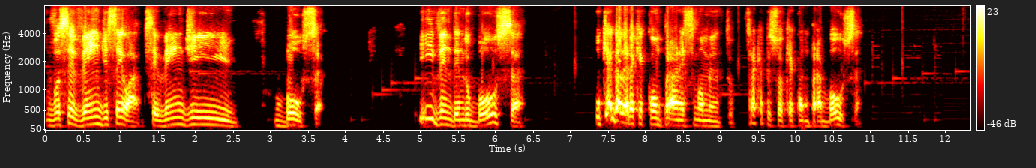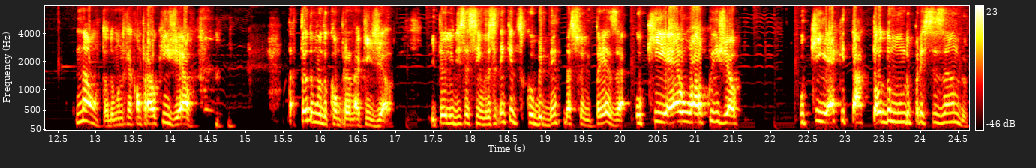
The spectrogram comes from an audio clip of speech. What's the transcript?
você vende, sei lá, você vende bolsa. E vendendo bolsa, o que a galera quer comprar nesse momento? Será que a pessoa quer comprar bolsa? Não, todo mundo quer comprar álcool em gel. tá todo mundo comprando álcool em gel. Então ele disse assim: você tem que descobrir dentro da sua empresa o que é o álcool em gel. O que é que tá todo mundo precisando.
